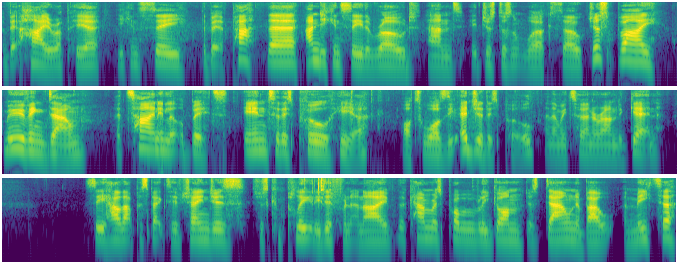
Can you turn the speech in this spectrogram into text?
a bit higher up here, you can see the bit of path there and you can see the road and it just doesn't work. So just by moving down a tiny little bit into this pool here or towards the edge of this pool and then we turn around again, see how that perspective changes? It's just completely different and I, the camera's probably gone just down about a metre.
